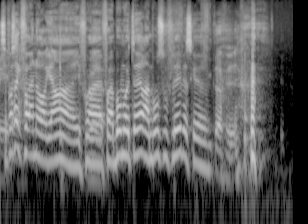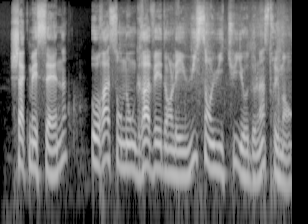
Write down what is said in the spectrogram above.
C'est pour ça qu'il faut un orgue. hein. Il faut, un, faut un bon moteur, un bon soufflet parce que. Chaque mécène aura son nom gravé dans les 808 tuyaux de l'instrument.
